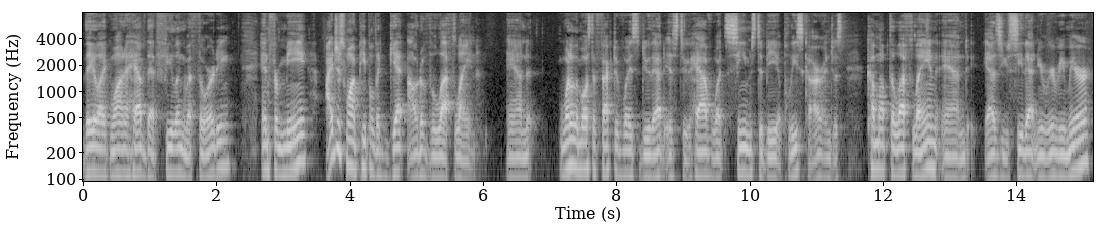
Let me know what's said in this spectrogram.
they like want to have that feeling of authority. And for me, I just want people to get out of the left lane. And one of the most effective ways to do that is to have what seems to be a police car and just come up the left lane. And as you see that in your rearview mirror,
